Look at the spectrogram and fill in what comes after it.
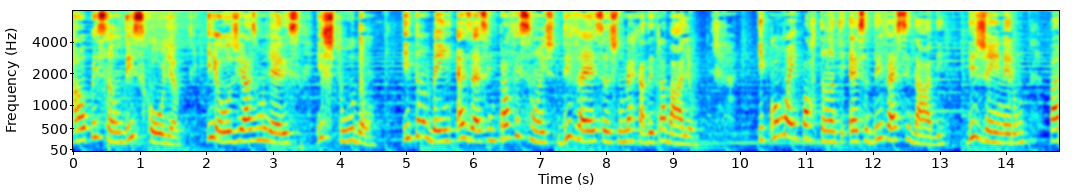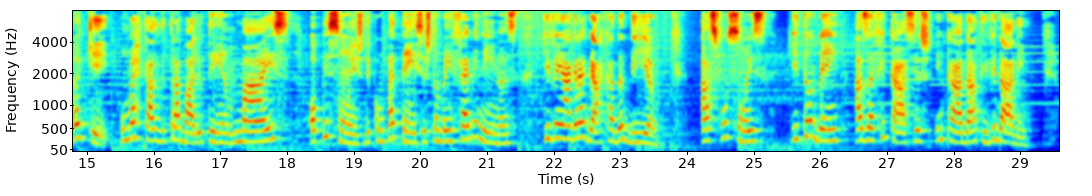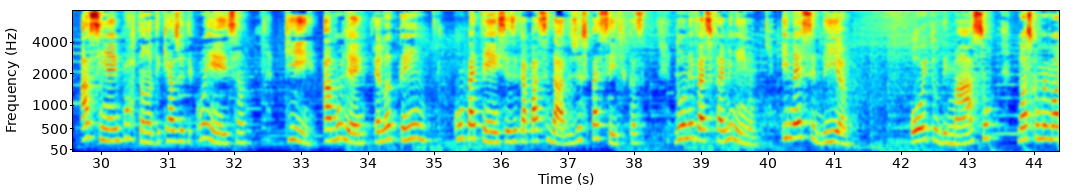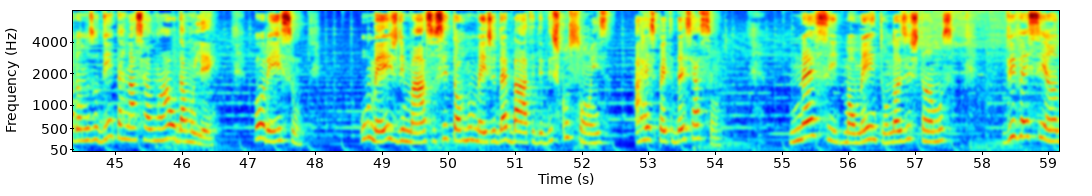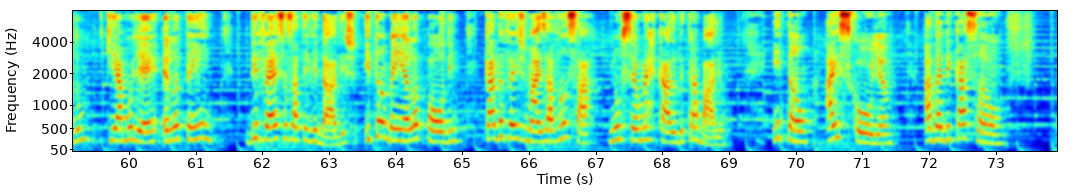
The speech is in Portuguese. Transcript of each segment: a opção de escolha e hoje as mulheres estudam e também exercem profissões diversas no mercado de trabalho. E como é importante essa diversidade de gênero para que o mercado de trabalho tenha mais opções de competências também femininas que venham agregar cada dia as funções e também as eficácias em cada atividade. Assim é importante que a gente conheça que a mulher ela tem competências e capacidades específicas do universo feminino. E nesse dia 8 de março, nós comemoramos o Dia Internacional da Mulher. Por isso, o mês de março se torna um mês de debate, de discussões a respeito desse assunto. Nesse momento, nós estamos vivenciando que a mulher ela tem diversas atividades e também ela pode cada vez mais avançar no seu mercado de trabalho. Então, a escolha, a dedicação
